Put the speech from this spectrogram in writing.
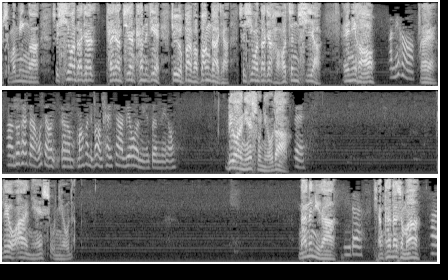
什么命啊，所以希望大家台长既然看得见，就有办法帮大家，是希望大家好好珍惜啊。哎，你好，啊，你好。哎，啊，罗台长，我想，嗯、麻烦你帮我看一下六二年的牛。六二年属牛的，对，六二年属牛的，男的女的啊？女的。想看他什么？啊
